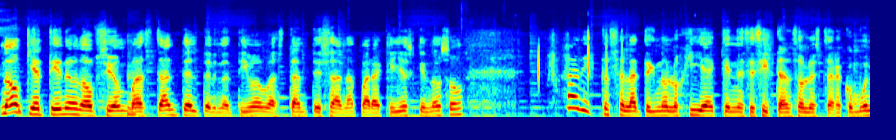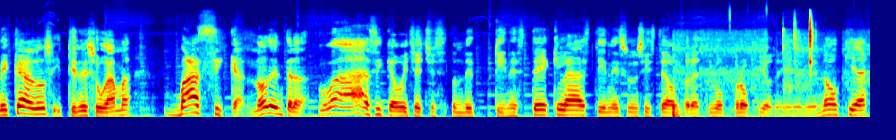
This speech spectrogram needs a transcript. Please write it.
Nokia tiene una opción bastante alternativa, bastante sana para aquellos que no son adictos a la tecnología, que necesitan solo estar comunicados y tiene su gama básica, no de entrada, básica muchachos, donde tienes teclas, tienes un sistema operativo propio de, de Nokia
